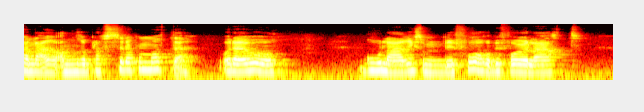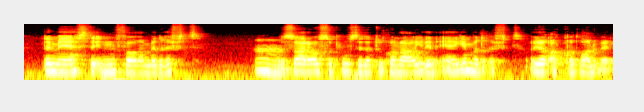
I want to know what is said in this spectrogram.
kan lære andre plasser, da, på en måte. Og det er jo god læring som vi får, og vi får jo lært det meste innenfor en bedrift. Mm. Og så er det også positivt at du kan lage din egen bedrift og gjøre akkurat hva du vil.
